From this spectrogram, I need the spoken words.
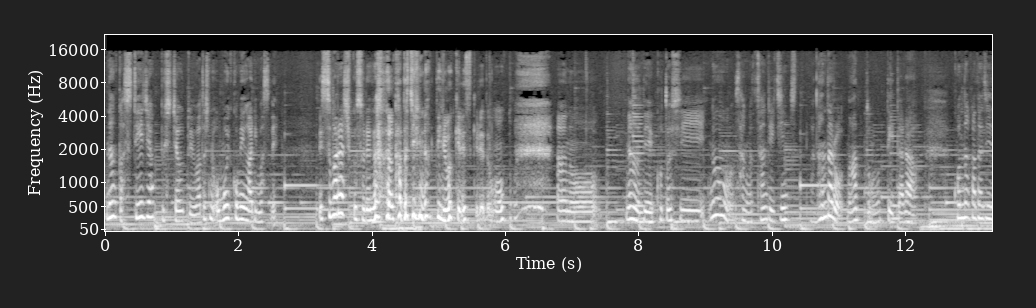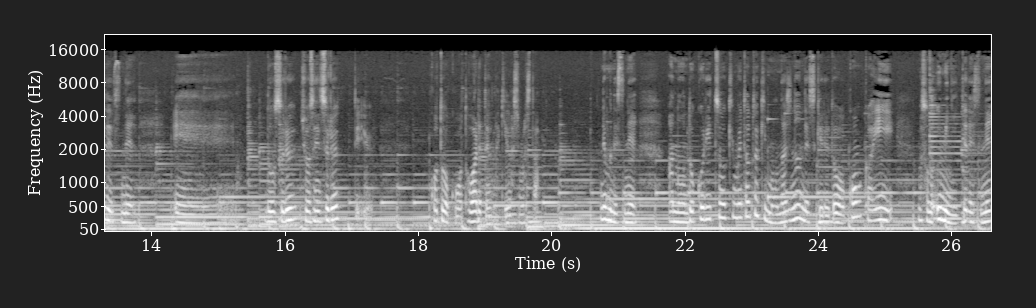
なんかステージアップしちゃうという私の思い込みがありますね。で素晴らしくそれが形になっているわけですけれども あのなので今年の3月31日は何だろうなと思っていたらこんな形でですね、えー、どうする？挑戦する？っていうことをこう問われたような気がしました。でもですねあの独立を決めた時も同じなんですけれど今回その海に行ってですね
